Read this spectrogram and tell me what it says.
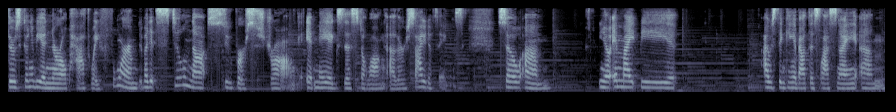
there's going to be a neural pathway formed, but it's still not super strong. It may exist along other side of things. So, um, you know, it might be. I was thinking about this last night um,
